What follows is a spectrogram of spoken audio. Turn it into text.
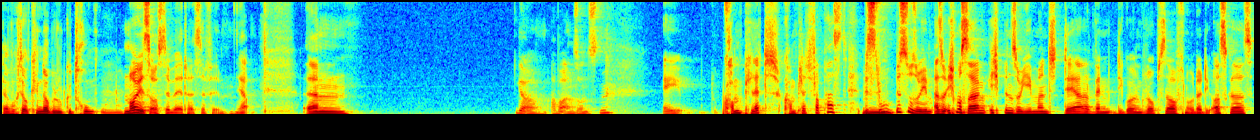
da wird ja auch Kinderblut getrunken. Ne? Neues aus der Welt heißt der Film, ja. Ähm, ja, aber ansonsten, ey, komplett, komplett verpasst. Bist du, bist du so jemand, also ich muss sagen, ich bin so jemand, der, wenn die Golden Globes laufen oder die Oscars,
